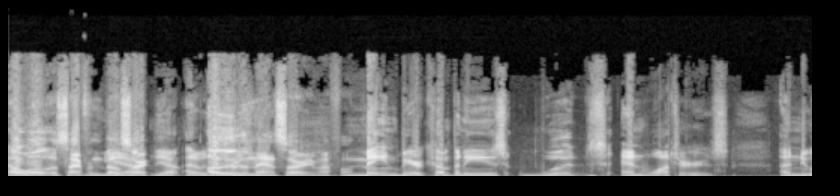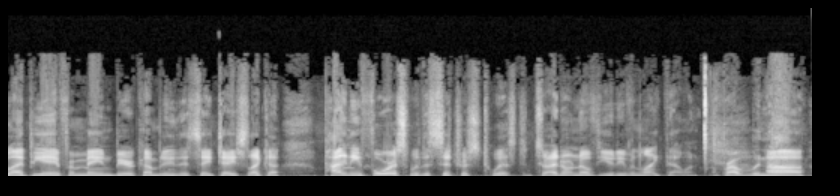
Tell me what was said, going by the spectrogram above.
oh well, aside from the bell, yeah, sorry. yeah, that was the Other first than that, one. sorry, my fault. Maine Beer Company's Woods and Waters. A new IPA from Maine Beer Company that say tastes like a piney forest with a citrus twist. So I don't know if you'd even like that one. Probably not. Uh,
